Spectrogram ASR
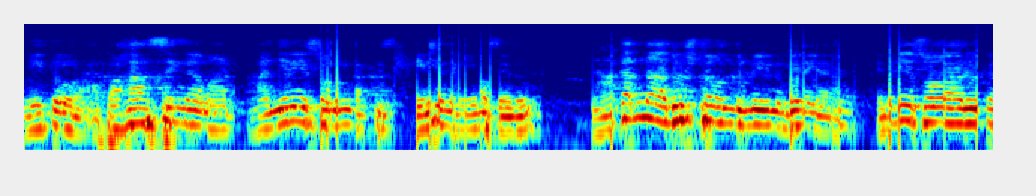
నీతో అపహాస్యంగా మాట ఆంజనేయ స్వామిని ప్రార్థిస్తాను నాకన్నా అదృష్టవంతుడు నువ్వేనయ్యా ఆంజనేయ స్వామి వారి యొక్క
